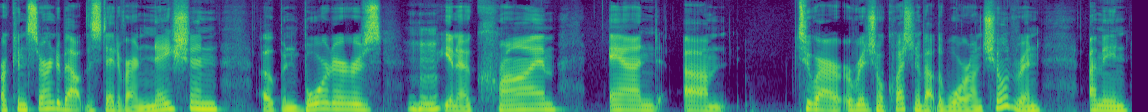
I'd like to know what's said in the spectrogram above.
are concerned about the state of our nation, open borders, you know, crime, and um, to our original question about the war on children, I mean,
